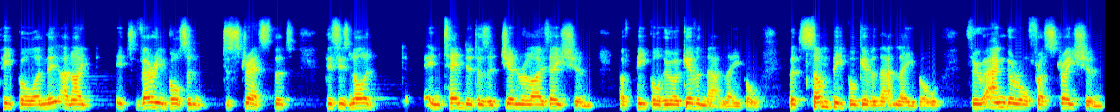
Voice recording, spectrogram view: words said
people, and, and I, it's very important to stress that this is not a intended as a generalization of people who are given that label. But some people given that label through anger or frustration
